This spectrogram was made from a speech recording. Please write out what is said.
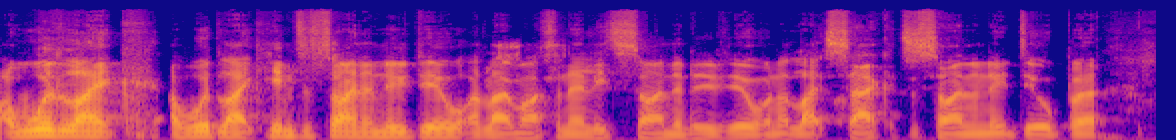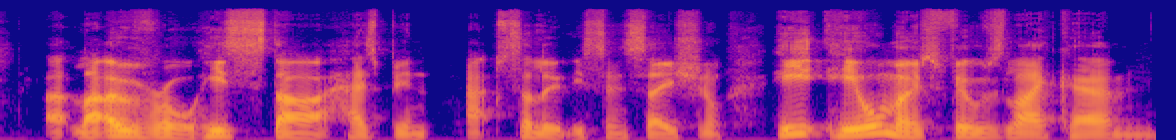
I would like I would like him to sign a new deal. I'd like Martinelli to sign a new deal, and I'd like Saka to sign a new deal. But uh, like overall, his start has been absolutely sensational. He he almost feels like um,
